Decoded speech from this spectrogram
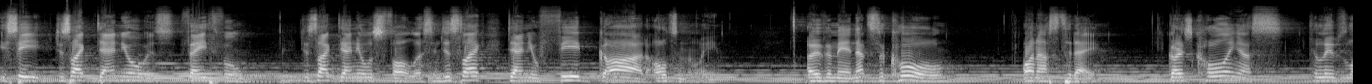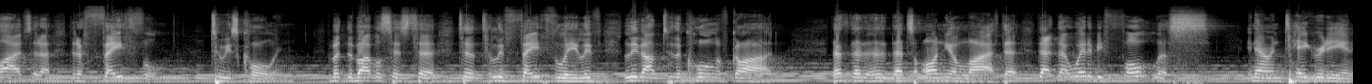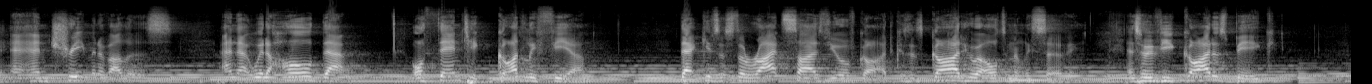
You see, just like Daniel was faithful, just like Daniel was faultless, and just like Daniel feared God ultimately over man, that's the call on us today. God is calling us to live lives that are, that are faithful to his calling. But the Bible says to, to, to live faithfully, live, live up to the call of God. That, that, that's on your life. That, that, that we're to be faultless in our integrity and, and treatment of others. And that we're to hold that authentic, godly fear that gives us the right size view of God because it's God who we're ultimately serving. And so we view God as big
